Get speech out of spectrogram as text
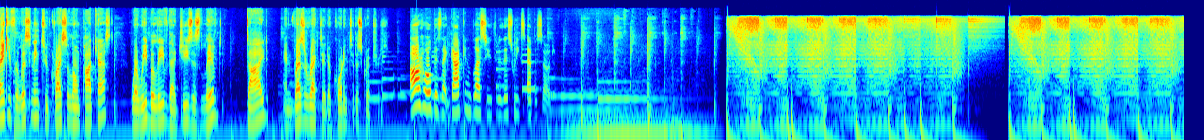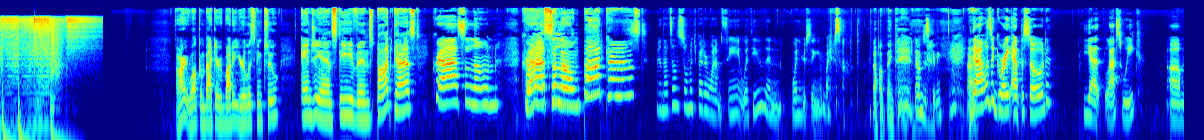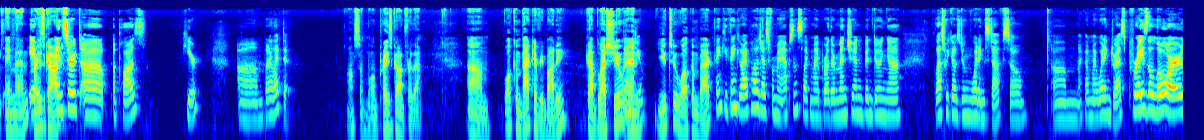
Thank you for listening to Christ Alone podcast, where we believe that Jesus lived, died, and resurrected according to the scriptures. Our hope is that God can bless you through this week's episode. All right, welcome back, everybody. You're listening to Angie and Stevens podcast. Christ alone. Christ Alone podcast. Man, that sounds so much better when I'm singing it with you than when you're singing it by yourself. Oh, thank you. No, I'm just kidding. right. That was a great episode. Yeah, last week. Um, if- Amen. if- Praise God. Insert uh, applause here. Um, but I liked it. Awesome. Well, praise God for that. Um, welcome back, everybody. God bless you, Thank and you. too. Welcome back. Thank you, thank you. I apologize for my absence. Like my brother mentioned, been doing uh last week I was doing wedding stuff, so um I found my wedding dress. Praise the Lord.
